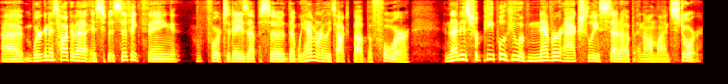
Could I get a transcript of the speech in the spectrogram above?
Uh, we're going to talk about a specific thing for today's episode that we haven't really talked about before, and that is for people who have never actually set up an online store.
